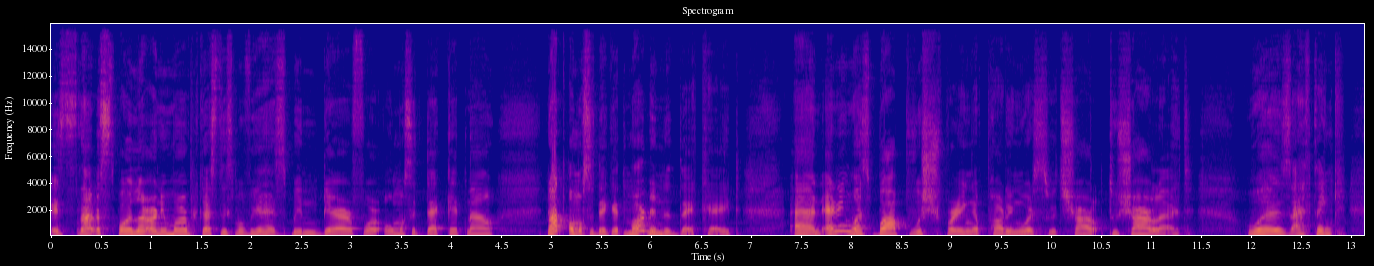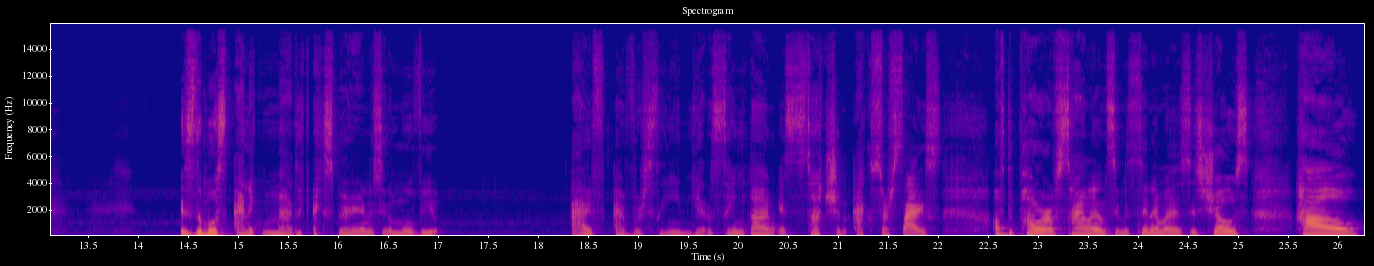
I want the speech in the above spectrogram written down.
it's not a spoiler anymore because this movie has been there for almost a decade now, not almost a decade, more than a decade, and ending was Bob whispering a parting words with Char- to Charlotte was I think is the most enigmatic experience in a movie I've ever seen. Yet at the same time, it's such an exercise of the power of silence in the cinemas. It shows how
